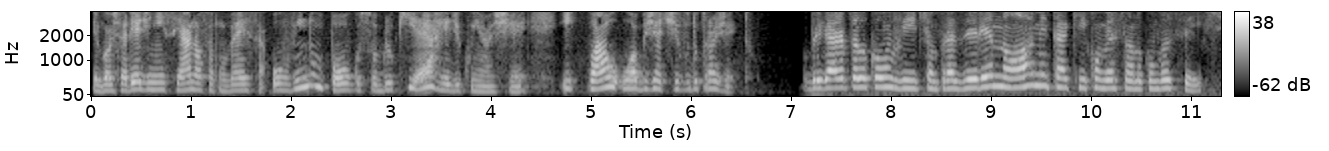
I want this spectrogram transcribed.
Eu gostaria de iniciar nossa conversa ouvindo um pouco sobre o que é a Rede Cunha Axé e qual o objetivo do projeto. Obrigada pelo convite, é um prazer enorme estar aqui conversando com vocês.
